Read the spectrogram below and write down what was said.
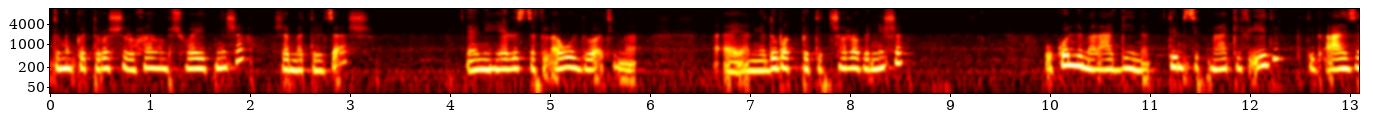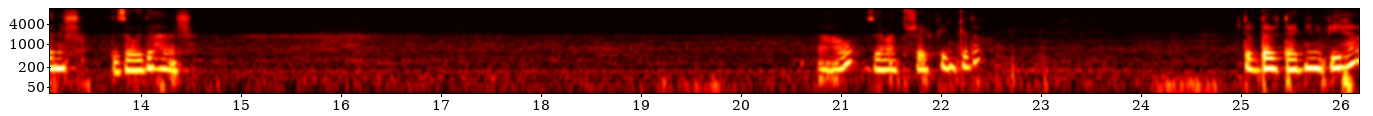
أنت ممكن ترش الرخامة بشوية نشا عشان ما تلزقش. لأن هي لسه في الأول دلوقتي ما يعني يا دوبك بتتشرب النشا. وكل ما العجينة بتمسك معاكي في إيدك تبقى عايزة نشا تزوديها نشا. أهو زي ما أنتوا شايفين كده. تفضلي تعجني فيها.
